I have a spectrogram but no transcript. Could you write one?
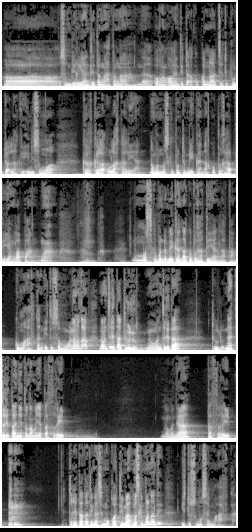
uh, sendirian di tengah-tengah nah, orang-orang yang tidak aku kenal jadi budak lagi. Ini semua gara-gara ulah kalian. Namun meskipun demikian aku berhati yang lapang. Nah, meskipun demikian aku berhati yang lapang. Ku maafkan itu semua. Namun, namun cerita dulu. Namun cerita dulu. Nah ceritanya itu namanya tasrib. Namanya tasrib. Cerita tadi ngasih mukodimah, meskipun nanti itu semua saya maafkan.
